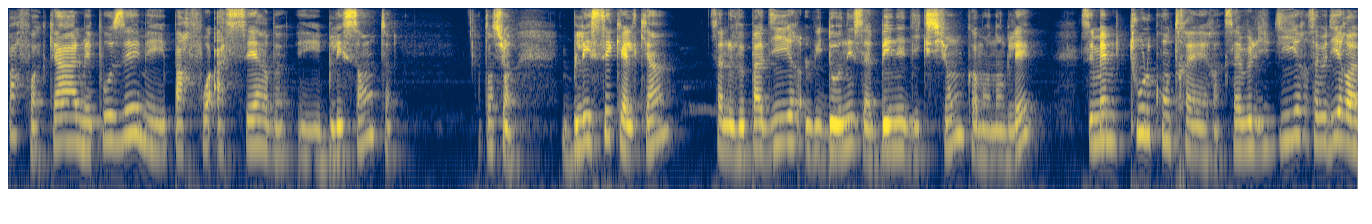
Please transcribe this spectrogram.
parfois calmes et posées, mais parfois acerbes et blessantes. Attention, blesser quelqu'un, ça ne veut pas dire lui donner sa bénédiction, comme en anglais. C'est même tout le contraire. Ça veut dire, ça veut dire euh,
